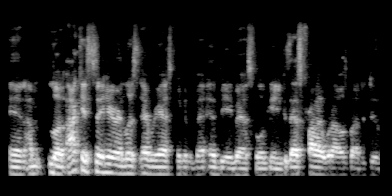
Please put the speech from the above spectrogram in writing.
And I'm look, I could sit here and list every aspect of the NBA basketball game because that's probably what I was about to do.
